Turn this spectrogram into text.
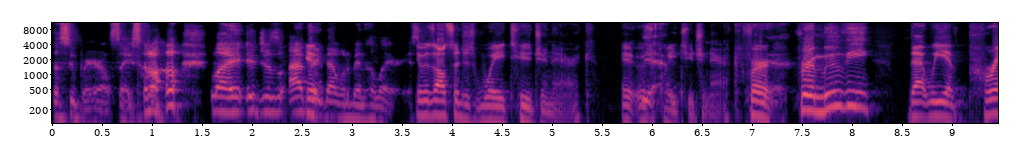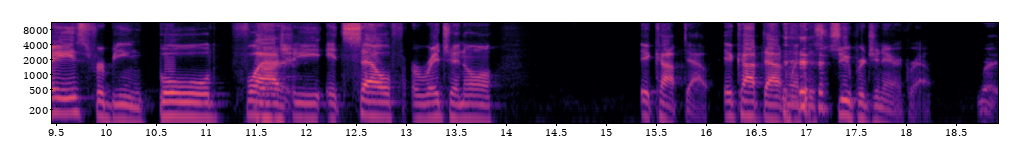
the superhero saves it all. like it just I think It- that would have been hilarious. It was also just way too generic. It was Yeah. way too generic for Yeah. for a movie that we have praised for being bold, flashy, itself, original. It copped out. It copped out and went this super generic route, right.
